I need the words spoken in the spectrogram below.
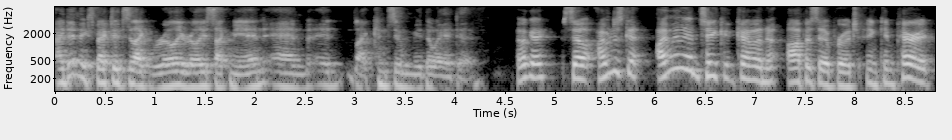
I didn't expect it to like really, really suck me in and it like consumed me the way it did. Okay, so I'm just gonna I'm gonna take a kind of an opposite approach and compare it.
